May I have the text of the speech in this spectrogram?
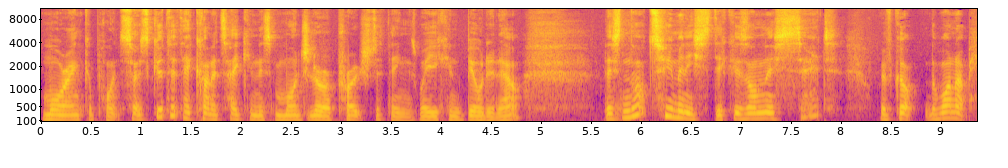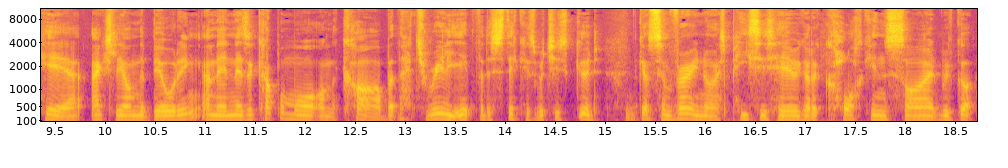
more anchor points. So it's good that they're kind of taking this modular approach to things where you can build it out. There's not too many stickers on this set. We've got the one up here actually on the building and then there's a couple more on the car but that's really it for the stickers which is good. We've got some very nice pieces here. We've got a clock inside. We've got,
